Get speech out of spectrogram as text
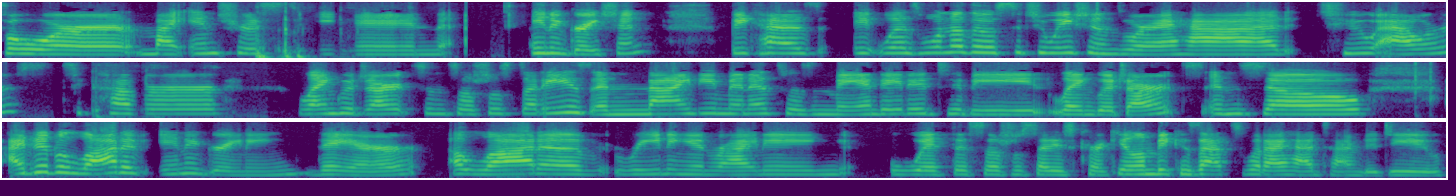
for my interest in integration because it was one of those situations where I had two hours to cover language arts and social studies, and 90 minutes was mandated to be language arts. And so I did a lot of integrating there, a lot of reading and writing with the social studies curriculum because that's what I had time to do.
